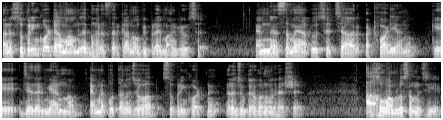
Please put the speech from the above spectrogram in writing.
અને સુપ્રીમ કોર્ટે આ મામલે ભારત સરકારનો અભિપ્રાય માંગ્યો છે. એમને સમય આપ્યો છે ચાર અઠવાડિયાનો કે જે દરમિયાનમાં એમણે પોતાનો જવાબ સુપ્રીમ કોર્ટને રજૂ કરવાનો રહેશે. આખો મામલો સમજીએ.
